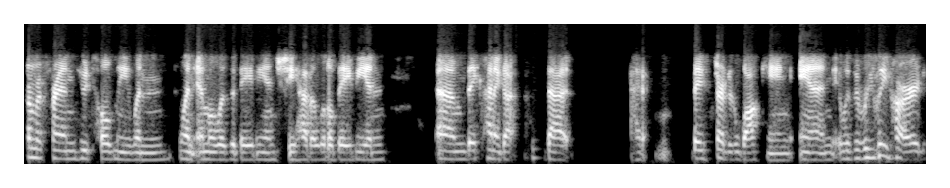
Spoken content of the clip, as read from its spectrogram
from a friend who told me when when Emma was a baby and she had a little baby and um, they kind of got that they started walking and it was a really hard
